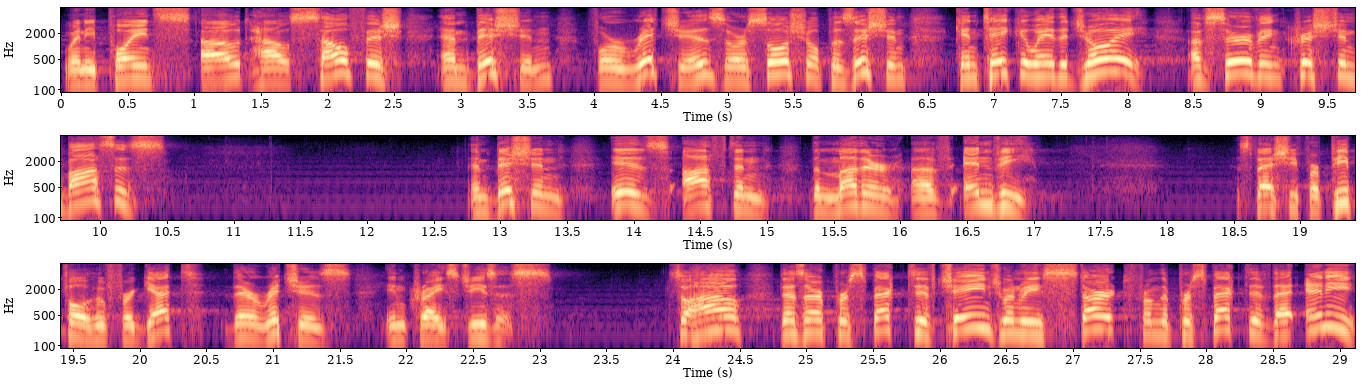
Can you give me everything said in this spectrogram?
when he points out how selfish ambition for riches or social position can take away the joy of serving Christian bosses. Ambition is often the mother of envy especially for people who forget their riches in Christ Jesus. So, how does our perspective change when we start from the perspective that any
